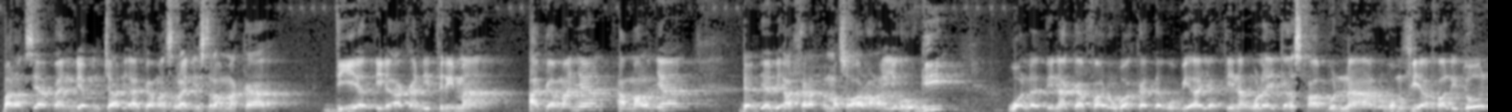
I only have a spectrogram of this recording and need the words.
Barang siapa yang dia mencari agama selain Islam maka dia tidak akan diterima agamanya amalnya dan dia di akhirat termasuk orang-orang yang rugi. Walladzina kafaru wa kadzabu bi ayatina ulaika ashabun nar hum fiha khalidun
